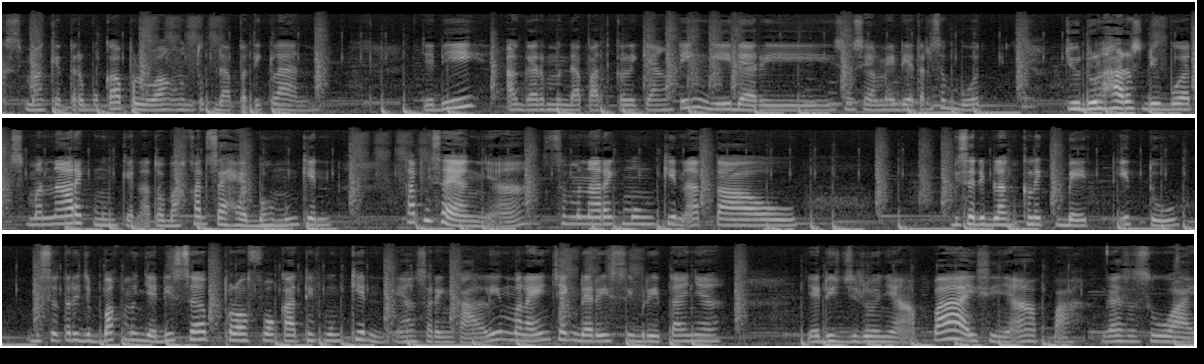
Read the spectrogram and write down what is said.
semakin terbuka peluang untuk dapat iklan. Jadi, agar mendapat klik yang tinggi dari sosial media tersebut, judul harus dibuat semenarik mungkin atau bahkan seheboh mungkin. Tapi sayangnya, semenarik mungkin atau bisa dibilang clickbait itu bisa terjebak menjadi seprovokatif mungkin yang sering kali melenceng dari si beritanya. Jadi judulnya apa, isinya apa, nggak sesuai.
